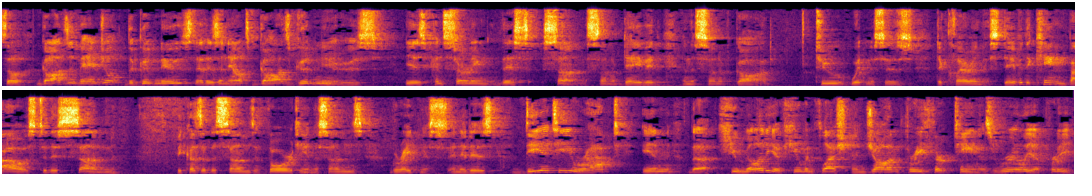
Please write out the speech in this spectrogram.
So God's evangel, the good news that is announced, God's good news is concerning this Son, the Son of David and the Son of God. Two witnesses declaring this. David the king bows to this Son because of the Son's authority and the Son's greatness. And it is deity wrapped in the humility of human flesh and John 3:13 is really a pretty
